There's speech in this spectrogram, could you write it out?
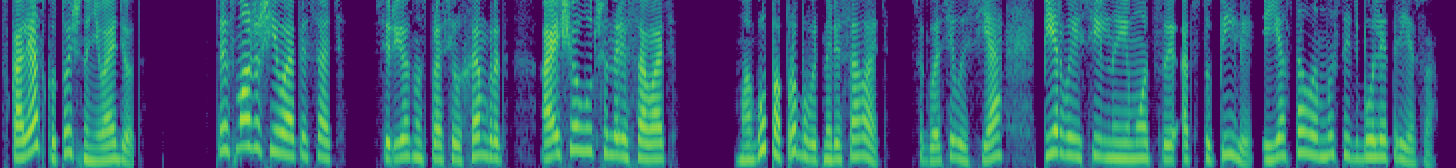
В коляску точно не войдет. «Ты сможешь его описать?» — серьезно спросил Хемгред. А еще лучше нарисовать. Могу попробовать нарисовать. Согласилась я. Первые сильные эмоции отступили, и я стала мыслить более трезво.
